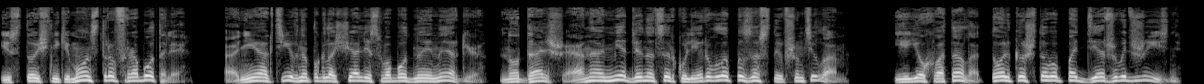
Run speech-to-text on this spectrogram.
Источники монстров работали. Они активно поглощали свободную энергию, но дальше она медленно циркулировала по застывшим телам. Ее хватало только, чтобы поддерживать жизнь.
